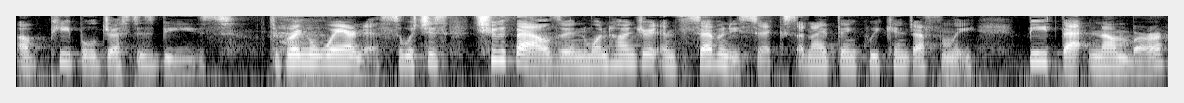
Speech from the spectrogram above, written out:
of people dressed as bees to bring awareness, which is 2,176. And I think we can definitely beat that number.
